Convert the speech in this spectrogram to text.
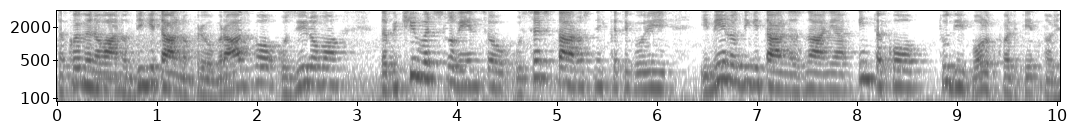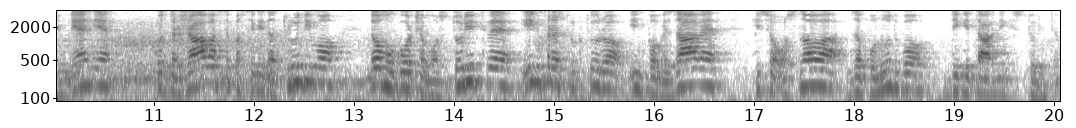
tako imenovano digitalno preobrazbo oziroma, da bi čim več Slovencev vseh starostnih kategorij imelo digitalna znanja in tako tudi bolj kvalitetno življenje. Kot država se pa seveda trudimo, da omogočamo storitve, infrastrukturo in povezave, ki so osnova za ponudbo digitalnih storitev.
